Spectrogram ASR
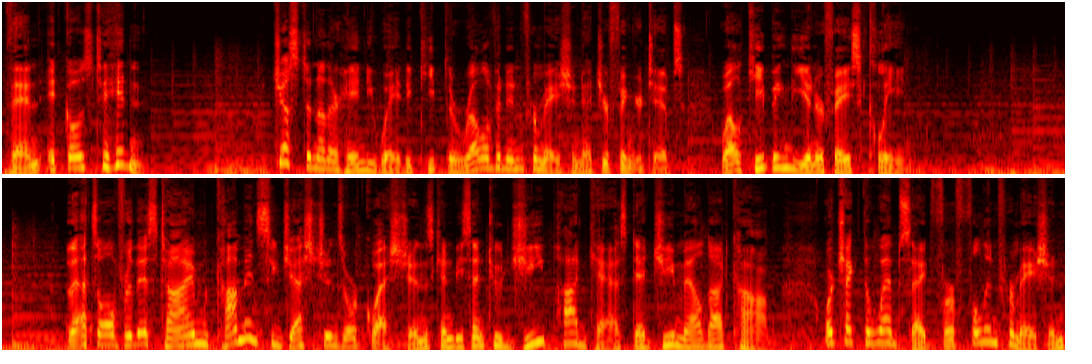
Then it goes to Hidden, just another handy way to keep the relevant information at your fingertips while keeping the interface clean. That's all for this time. Comments, suggestions, or questions can be sent to gpodcast at gmail.com or check the website for full information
